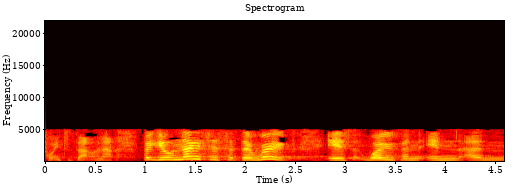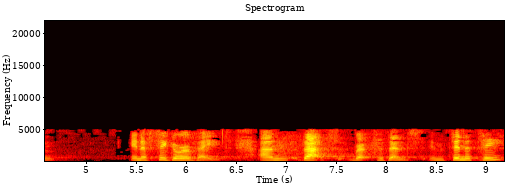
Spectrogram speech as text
pointed that one out. But you'll notice that the rope is woven in, um, in a figure of eight, and that represents infinity,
